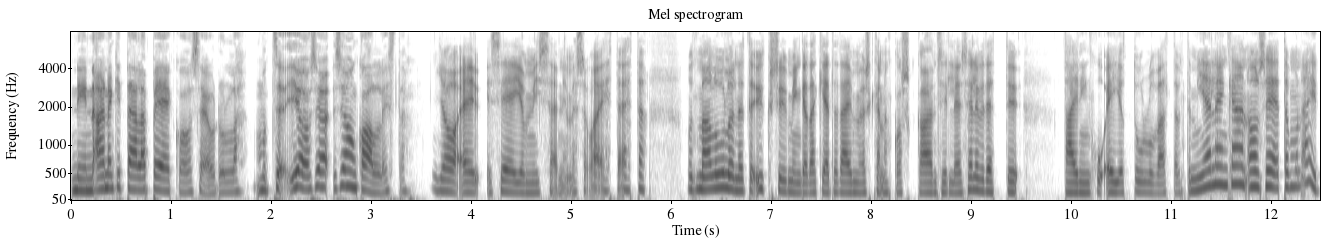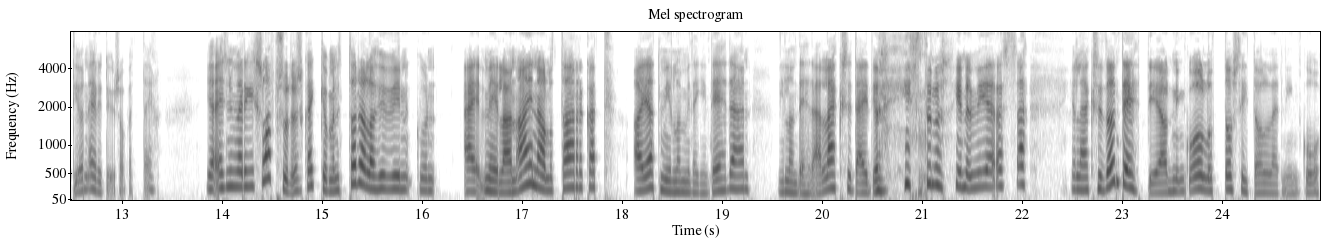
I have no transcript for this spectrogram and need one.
niin ainakin täällä PK-seudulla, mutta se, joo, se, se on kallista. Joo, ei, se ei ole missään nimessä vaihtoehto. Mutta mä luulen, että yksi syy, minkä takia tätä ei myöskään ole koskaan silleen selvitetty, tai niin kuin ei ole tullut välttämättä mieleenkään, on se, että mun äiti on erityisopettaja. Ja esimerkiksi lapsuudessa kaikki on mennyt todella hyvin, kun äi, meillä on aina ollut tarkat ajat, milloin mitäkin tehdään, milloin tehdään läksyt. Äiti on istunut siinä vieressä ja läksyt on tehty ja on niin kuin ollut tosi tolle niin kuin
